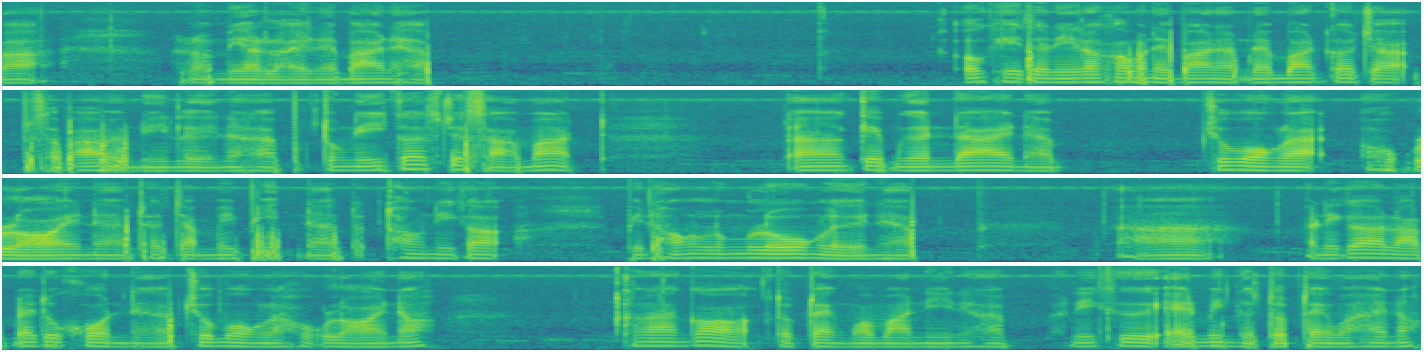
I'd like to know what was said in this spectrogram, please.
ว่า เรามีอะไรในบ้านนะครับ โอเค ตอนนี้เราเข้ามาในบ้านนะครับ ในบ้านก็จะสภาพแบบนี้เลยนะครับ ตรงนี้ก็จะสามารถเก็บเงินได้นะครับ ชั่วโมงละหกร้อยนะครับ ถ้าจำไม่ผิดนะครับห้องนี้ก็เป็นห้องโล่งๆเลยนะครับ อ่า อันนี้ก็รับได้ทุกคนนะครับ ชั่วโมงละหกร้อยเนาะ ข้างล่างก็ตกแต่งประมาณนี้นะครับ อันนี้คือแอดมินเขาตกแต่งมาให้เนาะ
